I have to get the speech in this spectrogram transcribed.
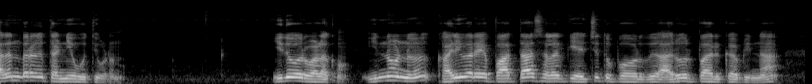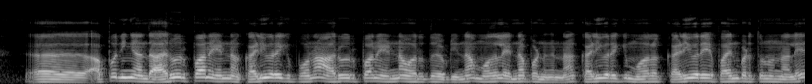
அதன் பிறகு தண்ணியை ஊற்றி விடணும். இது ஒரு வழக்கம். இன்னொன்று கழிவறையை பார்த்தா சிலருக்கு எச்சு துப்ப வருது அருவருப்பாக இருக்குது அப்படின்னா அப்போ நீங்கள் அந்த அருவருப்பான எண்ணம் கழிவறைக்கு போனால் அருவருப்பான எண்ணம் வருது அப்படின்னா முதல்ல என்ன பண்ணுங்கன்னா கழிவறைக்கு முதல்ல கழிவறையை பயன்படுத்தணுன்னாலே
